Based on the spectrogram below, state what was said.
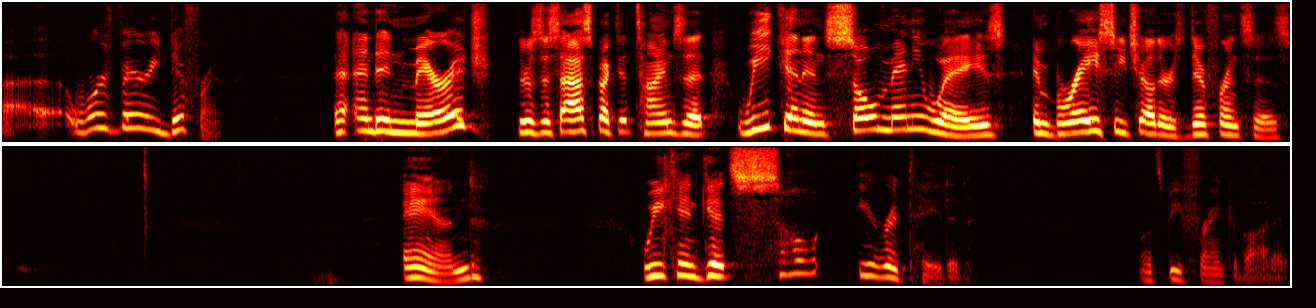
Uh, we're very different. And in marriage, there's this aspect at times that we can, in so many ways, embrace each other's differences. And we can get so irritated, let's be frank about it,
